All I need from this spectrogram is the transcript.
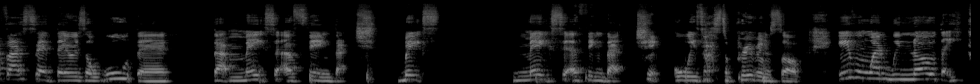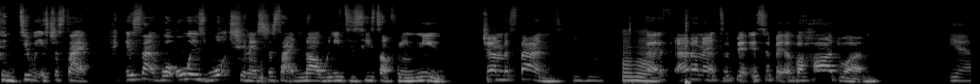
as I said, there is a wall there that makes it a thing that Ch- makes makes it a thing that Chip always has to prove himself. Even when we know that he can do it, it's just like it's like we're always watching. It's just like no, we need to see something new. Do you understand? Mhm. Mhm. So it's- I don't know. It's a bit. It's a bit of a hard one. Yeah,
